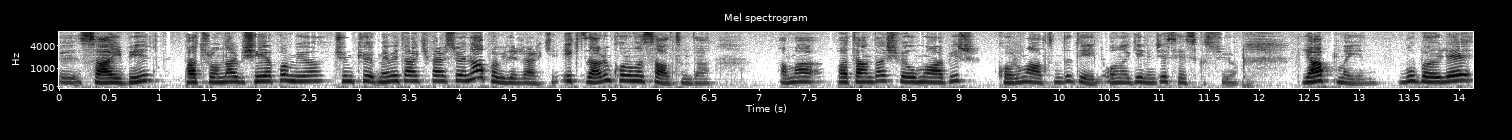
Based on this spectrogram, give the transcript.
e, sahibi patronlar bir şey yapamıyor. Çünkü Mehmet Akif Ersoy'a ne yapabilirler ki? İktidarın koruması altında. Ama vatandaş ve o muhabir koruma altında değil. Ona gelince ses kısıyor. Yapmayın. Bu böyle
